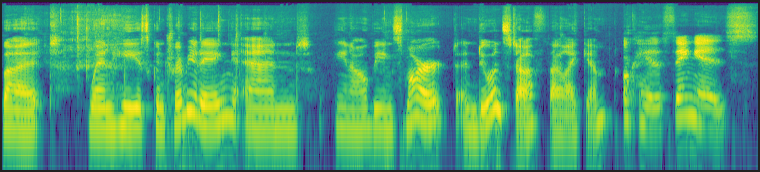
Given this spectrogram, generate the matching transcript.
But when he is contributing and, you know, being smart and doing stuff, I like him. Okay, the thing is,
